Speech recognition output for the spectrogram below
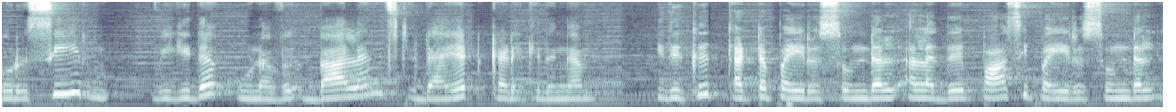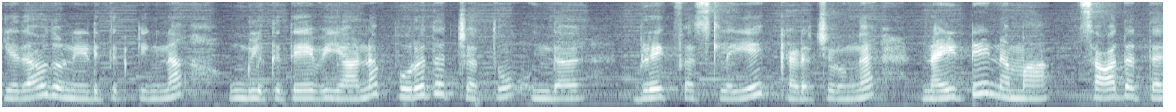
ஒரு சீர் விகித உணவு பேலன்ஸ்டு டயட் கிடைக்குதுங்க. இதுக்கு தட்டைப்பயிறு சுண்டல் அல்லது பாசிப்பயிறு சுண்டல் ஏதாவது ஒன்று எடுத்துக்கிட்டிங்கன்னா உங்களுக்கு தேவையான புரதச்சத்தும் இந்த பிரேக்ஃபாஸ்ட்லேயே கிடச்சிருங்க. நைட்டே நம்ம சாதத்தை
